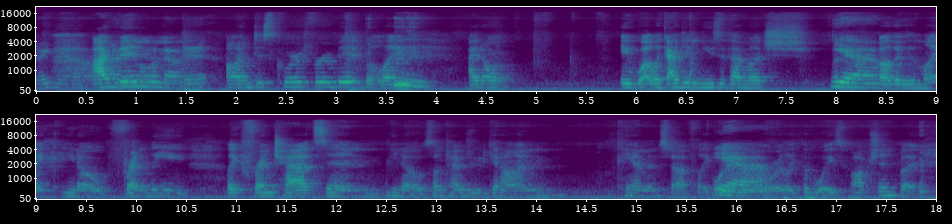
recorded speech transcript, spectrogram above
right now. I've I'm learning all been- about it. on Discord for a bit, but like I don't. It wa like I didn't use it that much. um, Yeah. Other than like you know friendly, like friend chats and you know sometimes we would get on cam and stuff like whatever Yeah. or like the voice option, but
